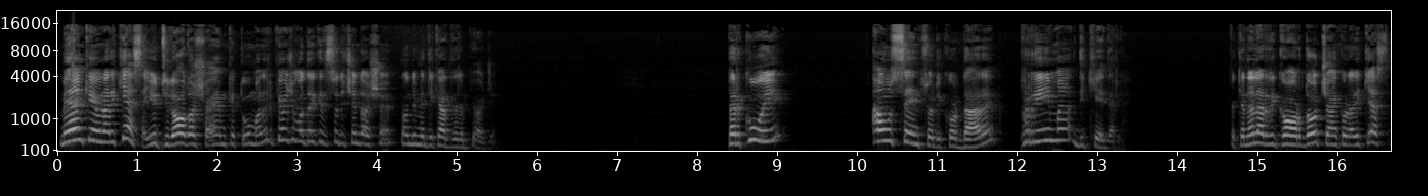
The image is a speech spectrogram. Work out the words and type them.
Ma è anche una richiesta. Io ti lodo Hashem che tu mandi le piogge, vuol dire che ti sto dicendo Hashem, non dimenticarti delle piogge. Per cui ha un senso ricordare prima di chiederle. Perché nel ricordo c'è anche una richiesta.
